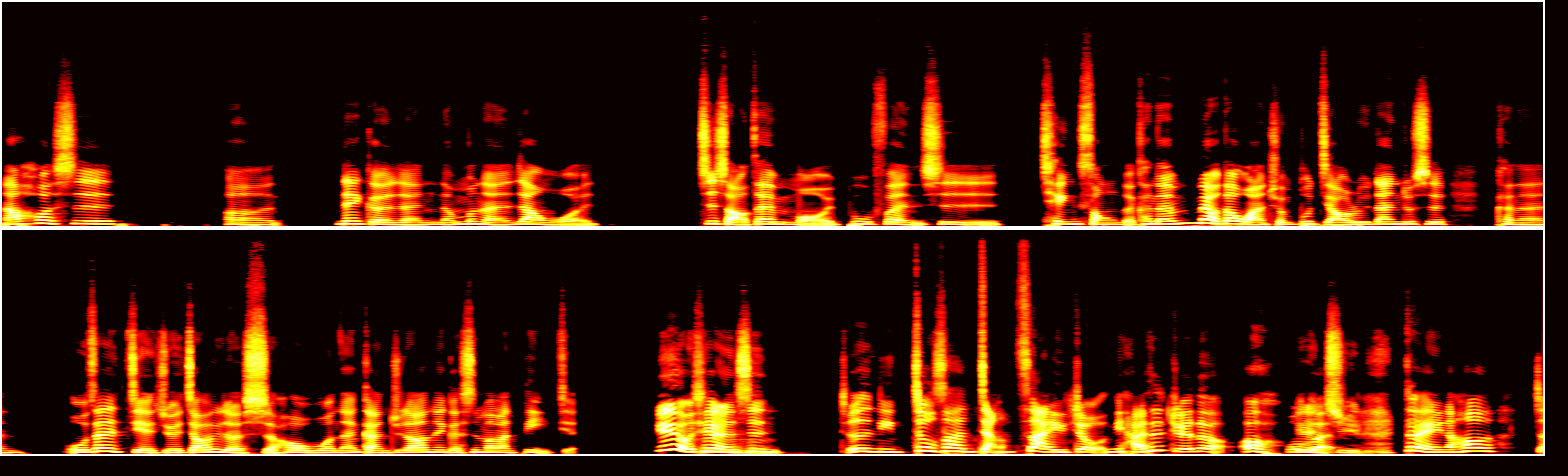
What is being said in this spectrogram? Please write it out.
然后是，呃，那个人能不能让我。至少在某一部分是轻松的，可能没有到完全不焦虑，但就是可能我在解决焦虑的时候，我能感觉到那个是慢慢递减的。因为有些人是，嗯、就是你就算讲再久，你还是觉得哦，我们对，然后这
